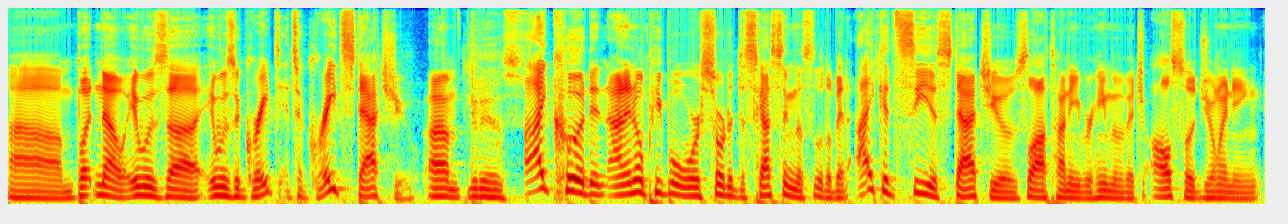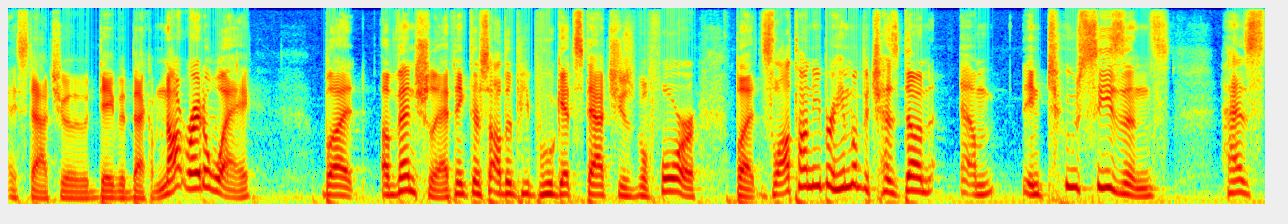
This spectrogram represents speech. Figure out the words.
Um, but no, it was uh, it was a great it's a great statue. Um, It is. I could, and I know people were sort of discussing this a little bit. I could see a statue of Zlatan Ibrahimovic also joining a statue of David Beckham. Not right away, but eventually. I think there's other people who get statues before, but Zlatan Ibrahimovic has done um, in two seasons has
